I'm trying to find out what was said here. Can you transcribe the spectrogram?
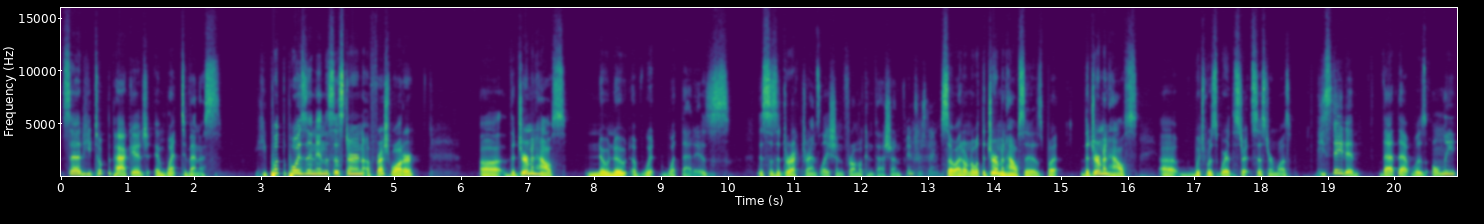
said he took the package and went to Venice. He put the poison in the cistern of fresh water. Uh, the German house, no note of wit- what that is. This is a direct translation from a confession. Interesting. So I don't know what the German house is, but the German house, uh, which was where the st- cistern was, he stated that that was only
